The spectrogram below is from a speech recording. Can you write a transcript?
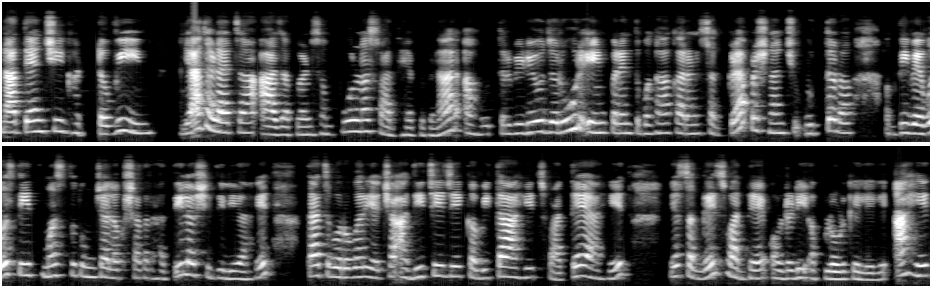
नात्यांची घट्ट वीण या धड्याचा आज आपण संपूर्ण स्वाध्याय बघणार आहोत. तर व्हिडिओ जरूर एंडपर्यंत बघा कारण सगळ्या प्रश्नांची उत्तरं अगदी व्यवस्थित मस्त तुमच्या लक्षात राहतील अशी दिली आहेत. त्याचबरोबर याच्या आधीचे जे कविता आहेत स्वाध्याय आहेत या सगळे स्वाध्याय ऑलरेडी अपलोड केलेले आहेत.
